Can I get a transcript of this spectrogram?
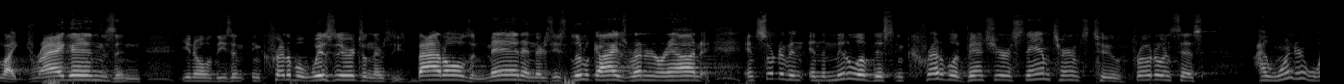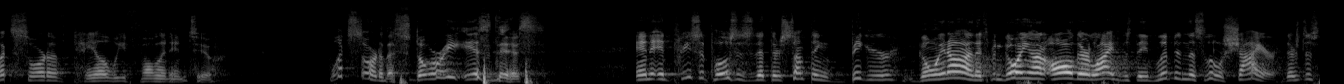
like dragons and you know these incredible wizards and there's these battles and men and there's these little guys running around and sort of in, in the middle of this incredible adventure sam turns to frodo and says i wonder what sort of tale we've fallen into what sort of a story is this? And it presupposes that there's something bigger going on that's been going on all their life as they've lived in this little shire. There's this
